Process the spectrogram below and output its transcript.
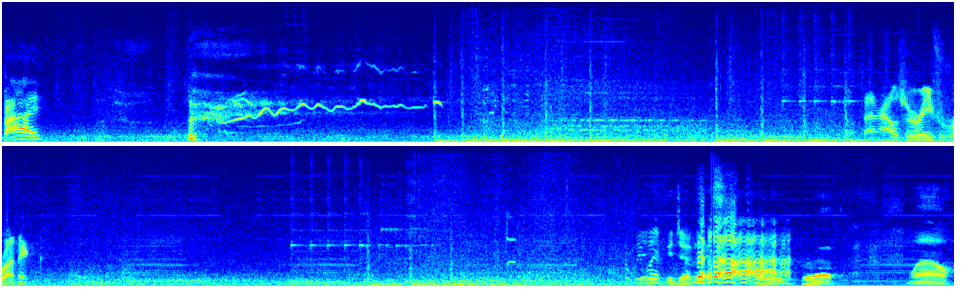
Bye. that Algerie's running. We win. Good job, guys. Holy crap. Wow.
